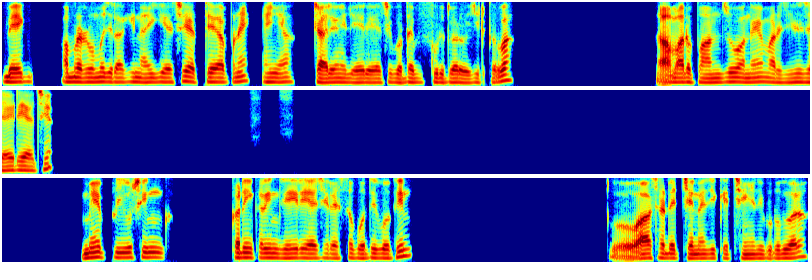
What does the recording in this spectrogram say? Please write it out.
બેગ આપણા રૂમ જ રાખીને આવી ગયા છે, અત્યારે આપણે અહીંયા ચાલીને જઈ રહ્યા છીએ, બધા ગુરુદ્વારા વિઝિટ કરવા। મારો પાંજો અને મારા જીજે જઈ રહ્યા છે. મેં પિયુસિંગ કરી કરીને જઈ રહ્યા છે રસ્તો ગોતી ગોતીને. તો આ સાઈડે છે નજીક છે અહીંયાથી ગુરુદ્વારા?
